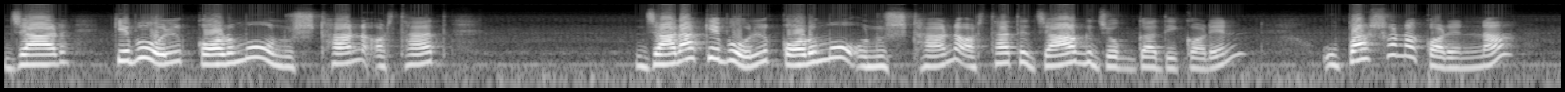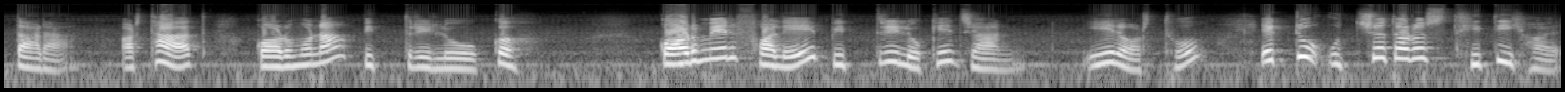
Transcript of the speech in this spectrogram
যার কেবল কর্ম অনুষ্ঠান অর্থাৎ যারা কেবল কর্ম অনুষ্ঠান অর্থাৎ যাগ যজ্ঞাদি করেন, উপাসনা করেন না তারা। অর্থাৎ কর্মনা পিতৃলোক। কর্মের ফলে পিতৃলোকে যান। এর অর্থ একটু উচ্চতর স্থিতি হয়,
